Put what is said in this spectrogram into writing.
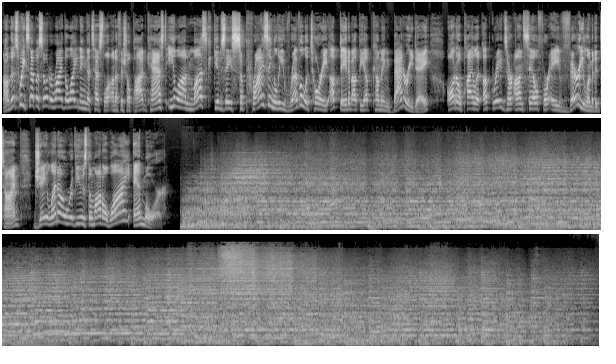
On this week's episode of Ride the Lightning, the Tesla unofficial podcast, Elon Musk gives a surprisingly revelatory update about the upcoming battery day. Autopilot upgrades are on sale for a very limited time. Jay Leno reviews the Model Y and more.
